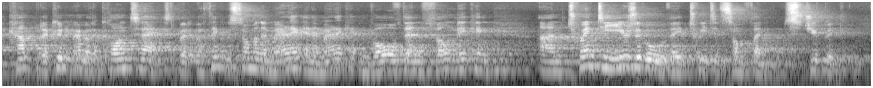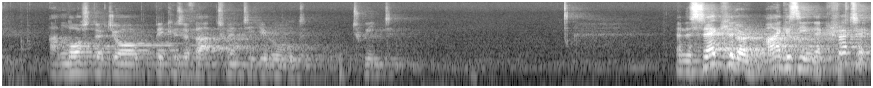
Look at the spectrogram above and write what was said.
I can't, but I couldn't remember the context. But I think it was someone in America, in America involved in filmmaking, and 20 years ago they tweeted something stupid and lost their job because of that 20-year-old tweet. In the secular magazine The Critic,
